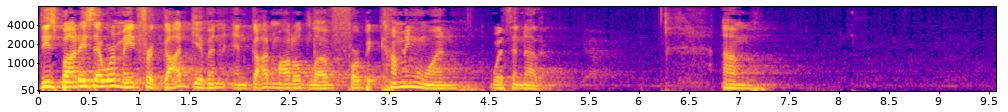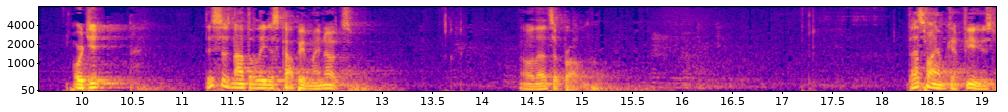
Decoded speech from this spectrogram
These bodies that were made for God given and God modeled love for becoming one with another. Um, or did. This is not the latest copy of my notes. Oh, that's a problem. That's why I'm confused.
